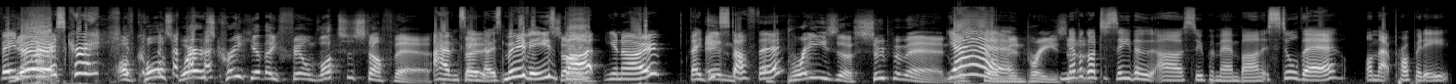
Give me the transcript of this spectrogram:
Been Yeah. Creek. Of course, Werris Creek. Yeah, they filmed lots of stuff there. I haven't seen They- those movies, so- but you know they did stuff there. Breeza, Superman. Yeah, was filmed in Breeza. Never got to see the uh, Superman barn. It's still there on that property.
